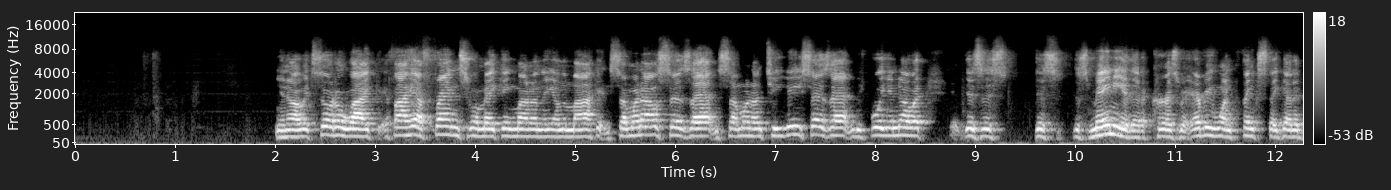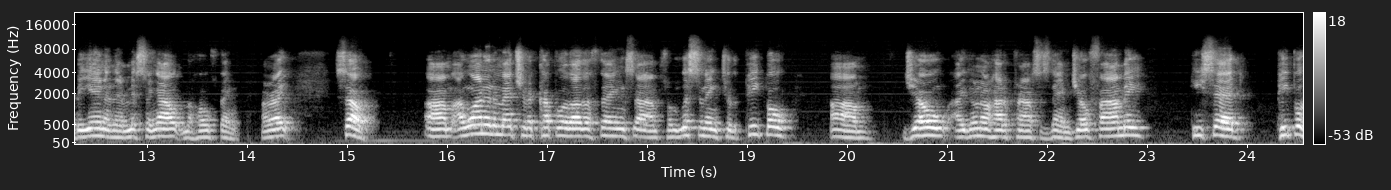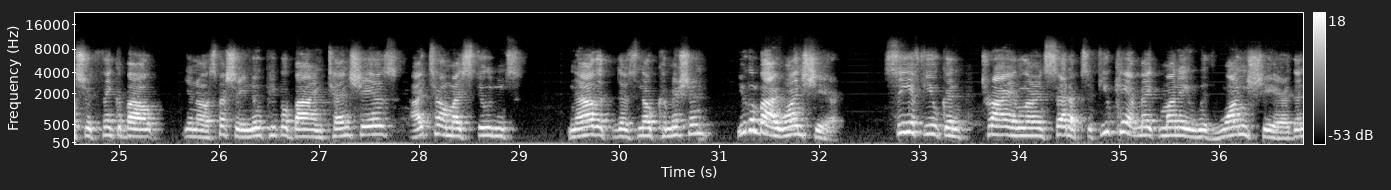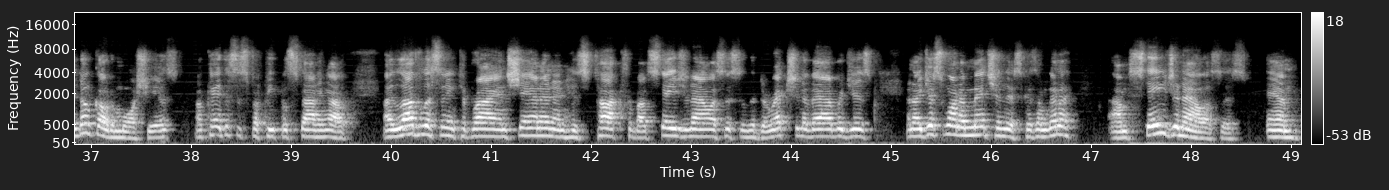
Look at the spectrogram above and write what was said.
You know, it's sort of like if I have friends who are making money on the market and someone else says that and someone on TV says that, and before you know it, there's this this this mania that occurs where everyone thinks they got to be in and they're missing out and the whole thing. All right. So um, I wanted to mention a couple of other things um, from listening to the people. Um, Joe, I don't know how to pronounce his name, Joe Fahmy. He said people should think about, you know, especially new people buying 10 shares. I tell my students now that there's no commission, you can buy one share see if you can try and learn setups. If you can't make money with one share, then don't go to more shares. Okay, this is for people starting out. I love listening to Brian Shannon and his talks about stage analysis and the direction of averages. And I just want to mention this because I'm going to um, stage analysis and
